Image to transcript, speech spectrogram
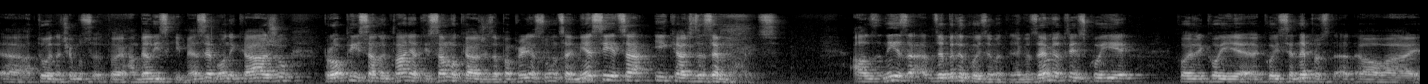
a to je na čemu su, to je hambelijski mezeb, oni kažu, propisano je klanjati samo, kaže, za pomračenja sunca i mjeseca i kaže za zemljotres. Ali nije za, za bilo koji zemljotres, nego zemljotres koji je, koji, koji, je, koji se neprosta, ovaj,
